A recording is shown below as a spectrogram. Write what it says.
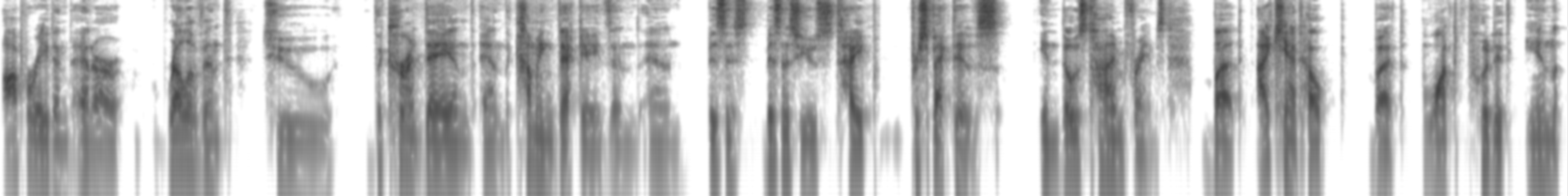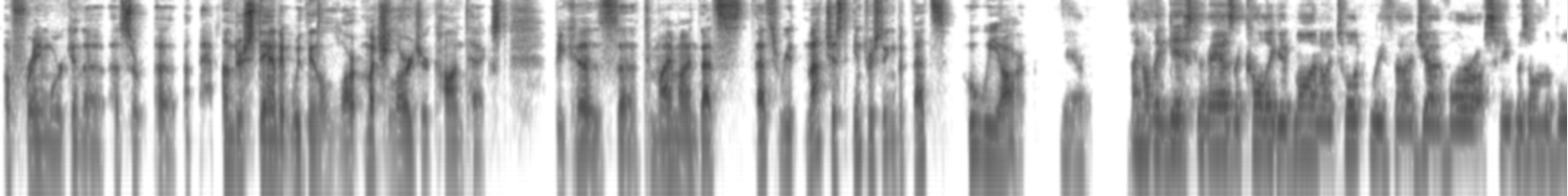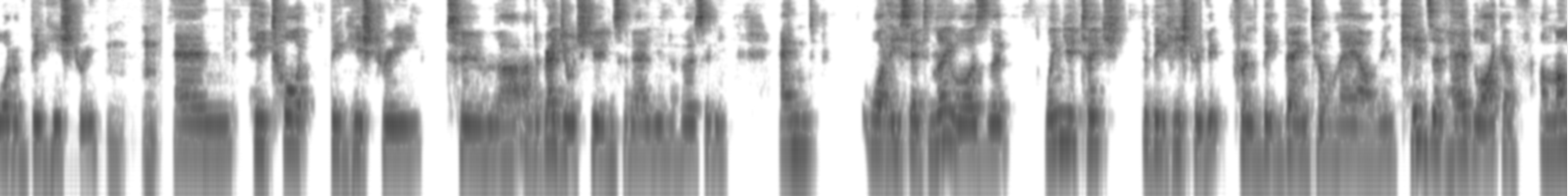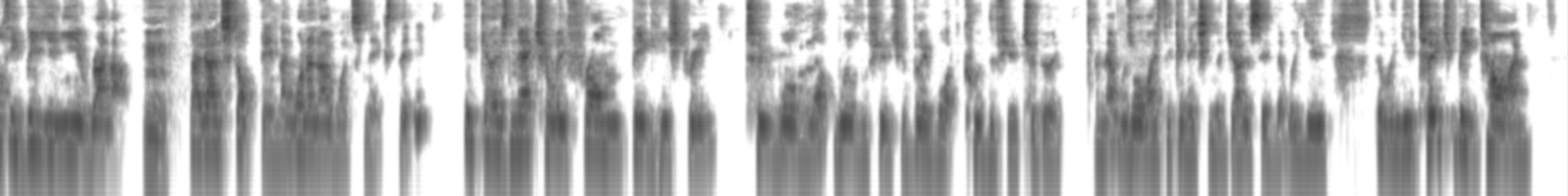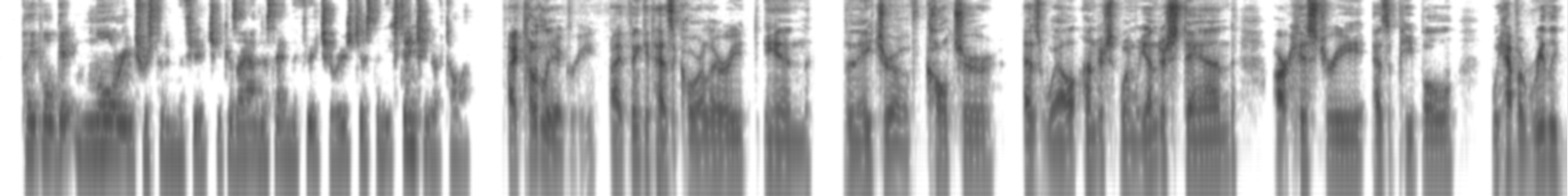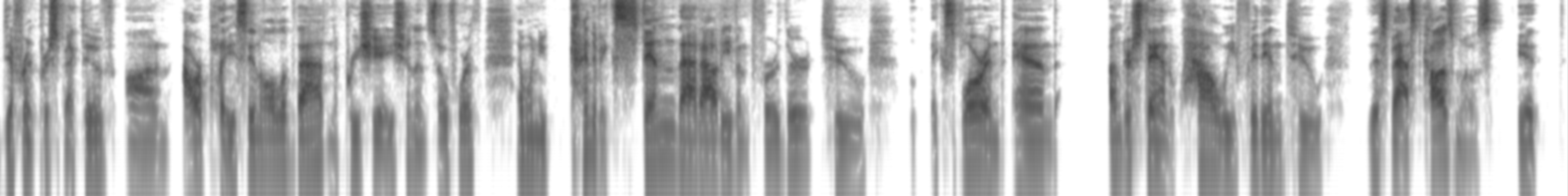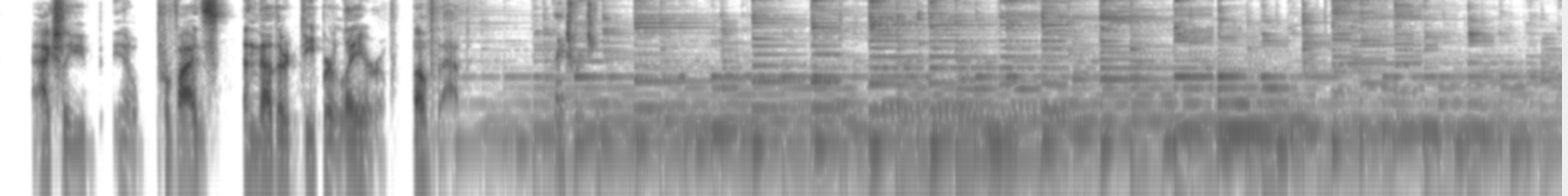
operate and, and are relevant to the current day and and the coming decades and and business business use type perspectives in those time frames but i can't help but want to put it in a framework and a, a, a, a understand it within a lar- much larger context because uh, to my mind that's that's re- not just interesting but that's who we are yeah another guest of ours, a colleague of mine, I taught with uh, Joe Voros. He was on the board of Big History, mm-hmm. and he taught Big History to uh, undergraduate students at our university. And what he said to me was that when you teach the big history from the Big Bang till now, then kids have had like a, a multi billion year run up. Mm. They don't stop then. They want to know what's next. It, it goes naturally from big history to, well, what will the future be? What could the future be? And that was always the connection that Joe said that when you that when you teach big time, people get more interested in the future because they understand the future is just an extension of time. I totally agree. I think it has a corollary in the nature of culture as well. Under, when we understand our history as a people, we have a really different perspective on our place in all of that and appreciation and so forth. And when you kind of extend that out even further to explore and, and understand how we fit into this vast cosmos, it actually, you know, provides another deeper layer of, of that. Thanks, Richard.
